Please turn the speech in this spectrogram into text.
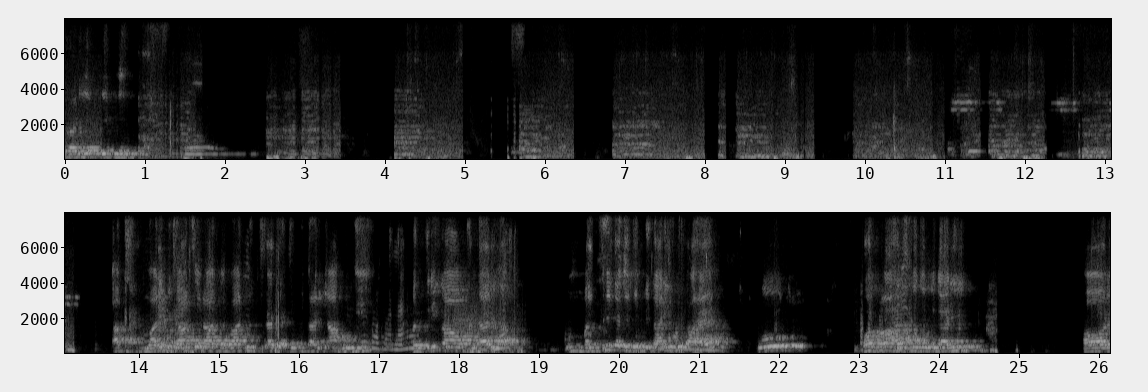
अपनी अब हमारे विचार से राज दरबार में क्या क्या जिम्मेदारियाँ होंगी। मंत्री का और भंडारी का तो मंत्री का जो ज़िम्मेदारी होता है, वो बहुत बड़ा है उसकी ज़िम्मेदारी। और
